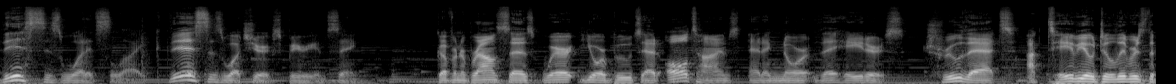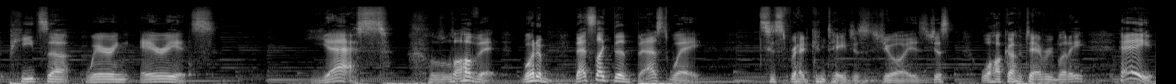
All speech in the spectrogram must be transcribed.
this is what it's like. This is what you're experiencing. Governor Brown says, wear your boots at all times and ignore the haters. True that. Octavio delivers the pizza wearing Ariats. Yes, love it. What a that's like the best way to spread contagious joy is just walk up to everybody, "Hey,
